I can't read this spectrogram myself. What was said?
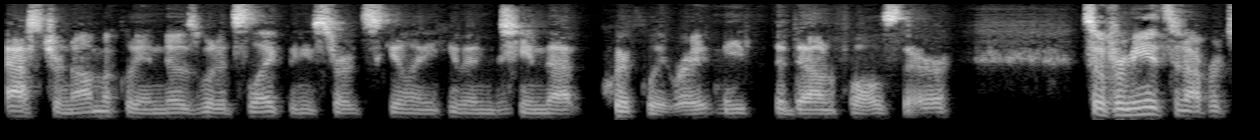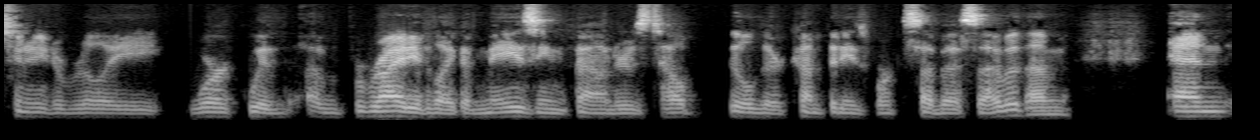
astronomically and knows what it's like when you start scaling a human team that quickly, right? And the, downfalls there. So for me, it's an opportunity to really work with a variety of like amazing founders to help build their companies, work side by side with them, and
